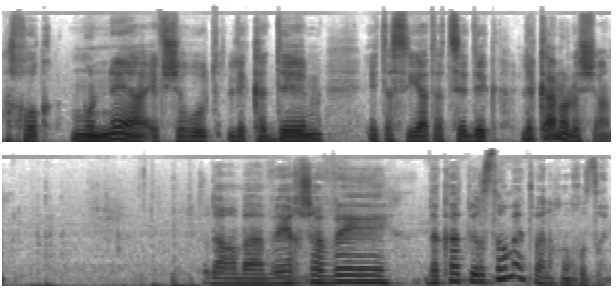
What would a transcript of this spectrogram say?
החוק מונע אפשרות לקדם את עשיית הצדק לכאן או לשם. תודה רבה. ועכשיו אה, דקת פרסומת ואנחנו חוזרים.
